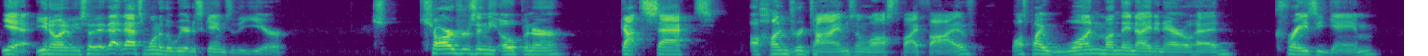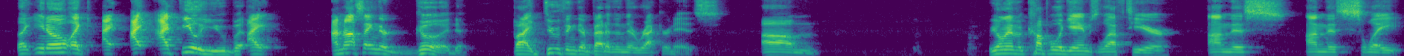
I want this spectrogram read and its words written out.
yeah, you know what I mean. So that that's one of the weirdest games of the year. Ch- Chargers in the opener got sacked a hundred times and lost by five. Lost by one Monday night in Arrowhead crazy game. Like, you know, like I, I I feel you, but I I'm not saying they're good, but I do think they're better than their record is. Um we only have a couple of games left here on this on this slate.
